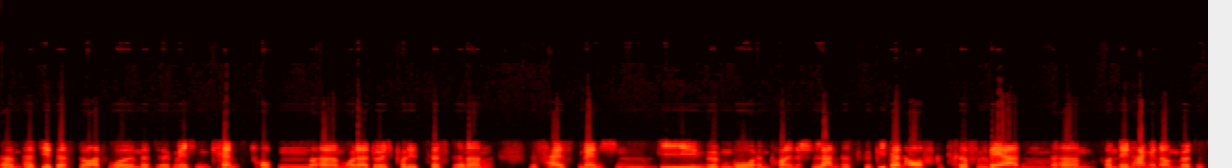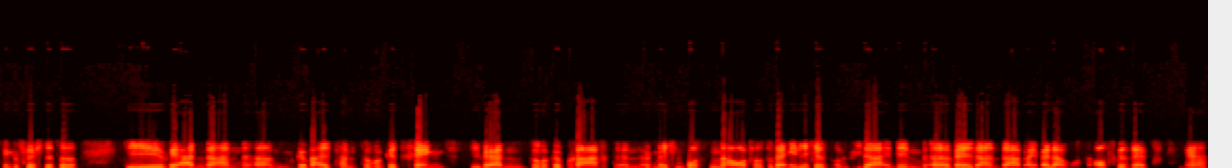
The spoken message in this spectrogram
ähm, passiert das dort wohl mit irgendwelchen Grenztruppen ähm, oder durch PolizistInnen. Das heißt, Menschen, die irgendwo im polnischen Landesgebiet dann aufgegriffen werden, ähm, von denen angenommen wird, es sind Geflüchtete, die werden dann ähm, gewaltsam zurückgedrängt. Die werden zurückgebracht in irgendwelchen Bussen, Autos oder ähnliches und wieder in den äh, Wäldern da bei Belarus ausgesetzt. Ja.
